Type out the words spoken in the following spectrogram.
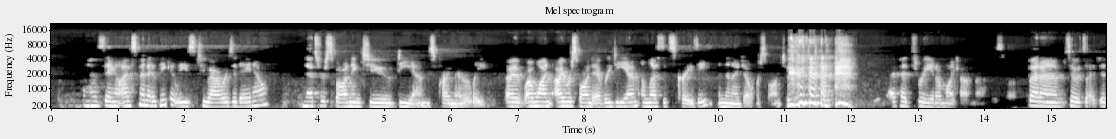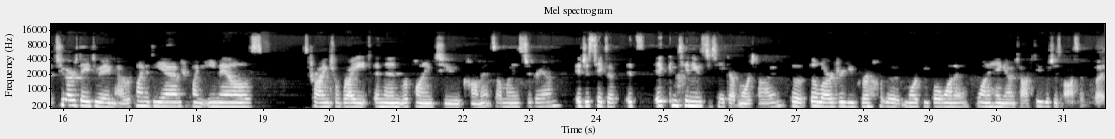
and I was saying I've spent I think at least two hours a day now, and that's responding to DMs primarily. I, I want I respond to every DM unless it's crazy, and then I don't respond to it. I've had three, and I'm like, I'm not. But um, so it's a, a two hours a day doing uh, replying to DMs, replying to emails, trying to write and then replying to comments on my Instagram. it just takes up it's it continues to take up more time. The the larger you grow, the more people want to want to hang out and talk to you, which is awesome. But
